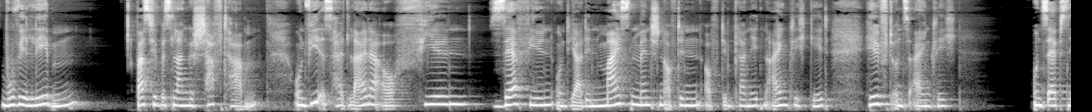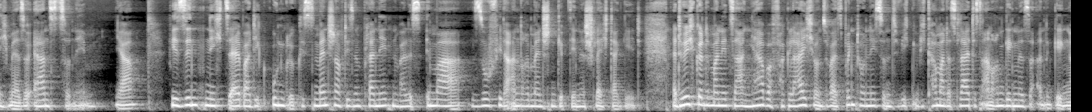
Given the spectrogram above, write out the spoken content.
wo wir leben, was wir bislang geschafft haben und wie es halt leider auch vielen, sehr vielen und ja den meisten Menschen auf, den, auf dem Planeten eigentlich geht, hilft uns eigentlich, uns selbst nicht mehr so ernst zu nehmen. Ja, wir sind nicht selber die unglücklichsten Menschen auf diesem Planeten, weil es immer so viele andere Menschen gibt, denen es schlechter geht. Natürlich könnte man jetzt sagen, ja, aber Vergleiche und so weiter, bringt doch nichts und wie, wie kann man das Leid des anderen gegen das, gegen,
